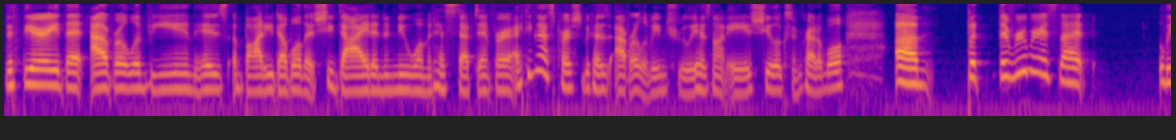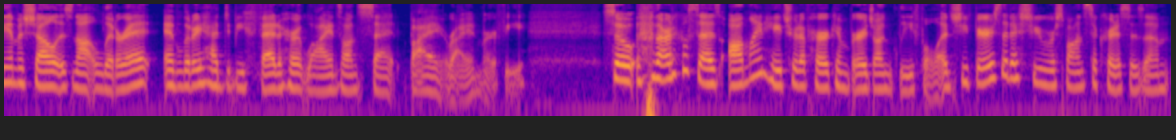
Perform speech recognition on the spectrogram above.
the theory that Avril Lavigne is a body double, that she died and a new woman has stepped in for her. I think that's partially because Avril Lavigne truly has not aged. She looks incredible. Um, but the rumor is that Lea Michele is not literate and literally had to be fed her lines on set by Ryan Murphy. So the article says online hatred of her can verge on gleeful, and she fears that if she responds to criticism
